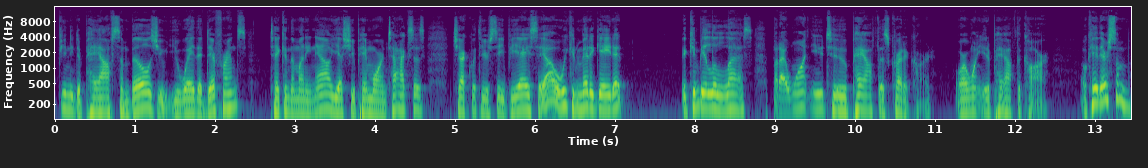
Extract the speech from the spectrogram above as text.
if you need to pay off some bills you, you weigh the difference taking the money now. Yes you pay more in taxes. Check with your cpa say oh we can mitigate it. It can be a little less but i want you to pay off this credit card or i want you to pay off the car. Okay there's some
